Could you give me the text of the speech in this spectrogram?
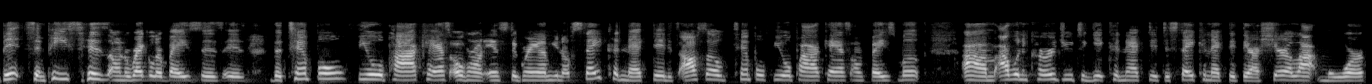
bits and pieces on a regular basis is the temple fuel podcast over on instagram you know stay connected it's also temple fuel podcast on facebook um, I would encourage you to get connected, to stay connected there. I share a lot more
